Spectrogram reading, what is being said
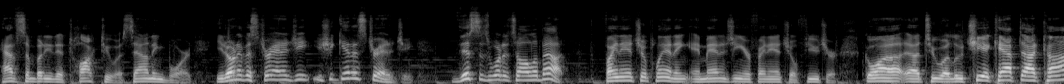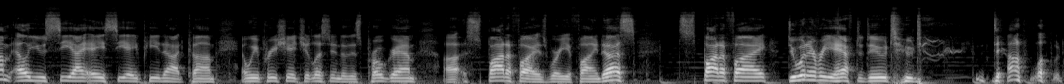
Have somebody to talk to, a sounding board. You don't have a strategy? You should get a strategy. This is what it's all about. Financial planning and managing your financial future. Go on uh, to uh, luciacap.com, L U C I A C A P.com, and we appreciate you listening to this program. Uh, Spotify is where you find us. Spotify, do whatever you have to do to download.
